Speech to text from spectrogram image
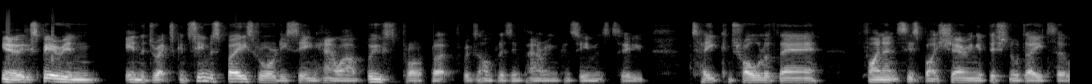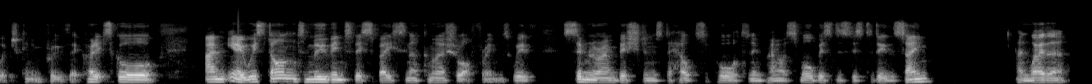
You know Experian in the direct to consumer space we're already seeing how our boost product for example is empowering consumers to take control of their finances by sharing additional data which can improve their credit score and you know we're starting to move into this space in our commercial offerings with similar ambitions to help support and empower small businesses to do the same. And whether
